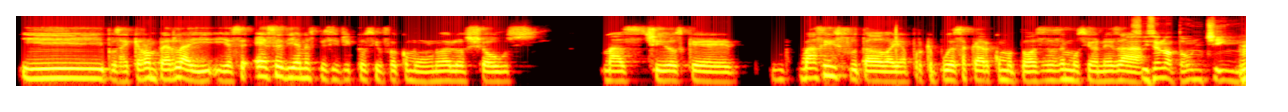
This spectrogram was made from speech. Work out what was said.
Y pues hay que romperla. Y, y, ese, ese día en específico sí fue como uno de los shows más chidos que más he disfrutado, vaya, porque pude sacar como todas esas emociones a... Sí se notó un chingo.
